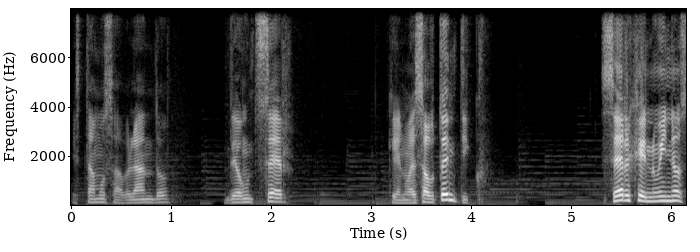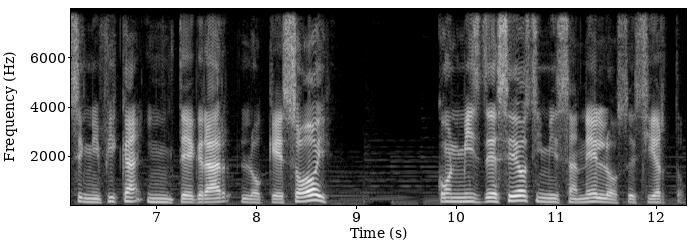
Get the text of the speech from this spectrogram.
estamos hablando de un ser que no es auténtico. Ser genuino significa integrar lo que soy, con mis deseos y mis anhelos, es cierto,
